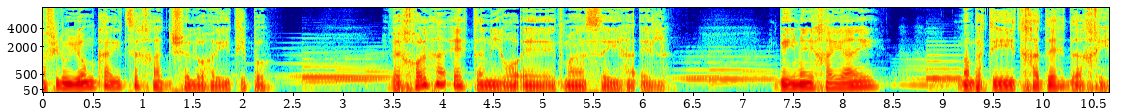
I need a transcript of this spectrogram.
אפילו יום קיץ אחד שלא הייתי פה. וכל העת אני רואה את מעשי האל. בימי חיי, מבטי התחדד, אחי,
